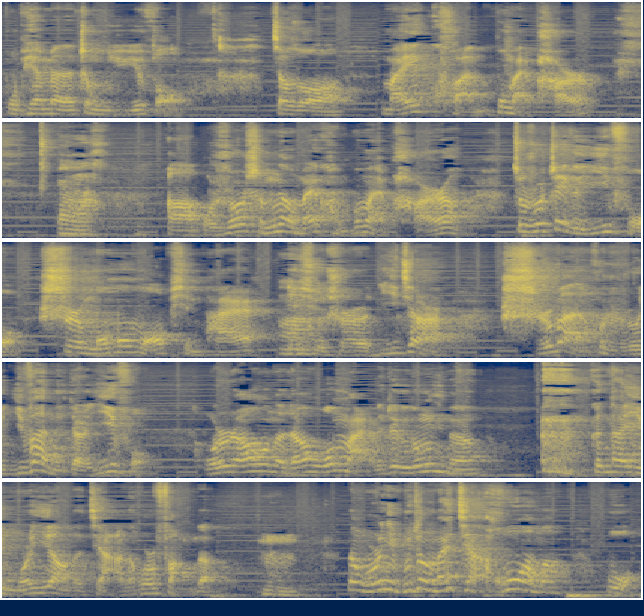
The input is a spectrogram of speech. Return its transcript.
不批判它证据与否，叫做买款不买牌儿。啊，啊，我说什么叫买款不买牌儿啊？就是说这个衣服是某某某品牌，啊也许是一件十万或者说一万的一件衣服。我说然后呢，然后我买的这个东西呢，跟它一模一样的，假的或者仿的。嗯，那我说你不就是买假货吗？不，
